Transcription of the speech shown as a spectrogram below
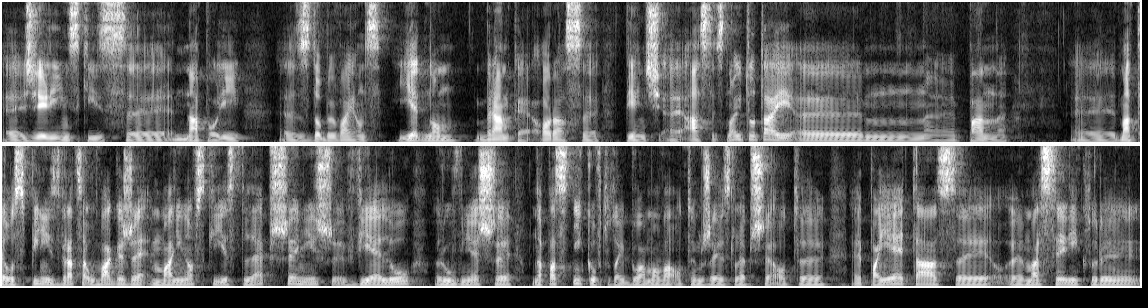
e, Zieliński z e, Napoli zdobywając jedną bramkę oraz 5 asyst. No i tutaj pan E, Mateo Spini zwraca uwagę, że Malinowski jest lepszy niż wielu również e, napastników. Tutaj była mowa o tym, że jest lepszy od e, Pajeta z Marsylii, który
